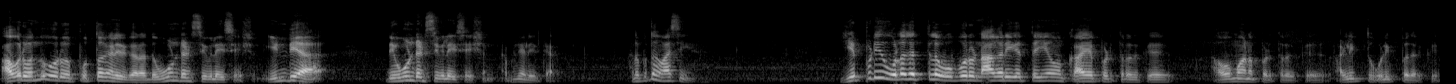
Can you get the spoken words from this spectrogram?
அவர் வந்து ஒரு புத்தகம் எழுதியிருக்காரு the wounded civilisation India the wounded civilisation அப்படின்னு எழுதியிருக்காரு. அந்த புத்தகம் வாசிங்க. எப்படி உலகத்தில் ஒவ்வொரு நாகரிகத்தையும் காயப்படுத்துறதுக்கு அவமானப்படுத்துறதுக்கு அழித்து ஒழிப்பதற்கு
